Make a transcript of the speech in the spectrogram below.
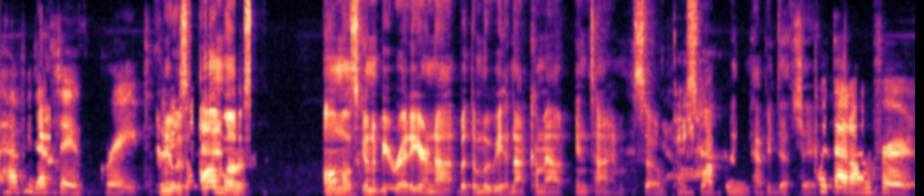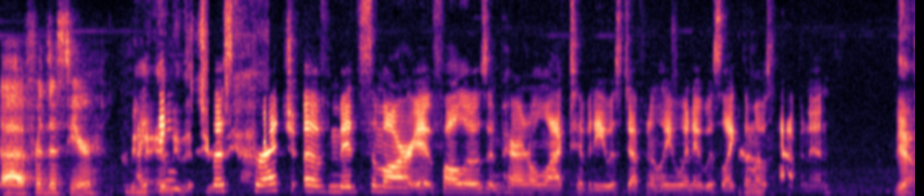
Happy Death Day is great. and it was almost almost going to be ready or not, but the movie had not come out in time, so we Damn. swapped in Happy Death Day. Put that on for uh, for this year. I think year. the stretch of Midsommar, It Follows, and Paranormal Activity was definitely when it was like the Yeah. most happening. Yeah,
